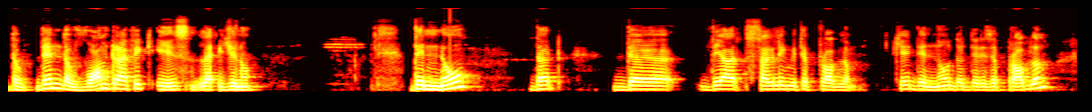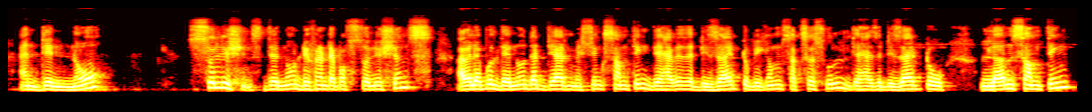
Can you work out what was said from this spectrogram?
the then the warm traffic is like you know they know that the they are struggling with a problem. Okay they know that there is a problem and they know solutions. They know different type of solutions available. They know that they are missing something. They have a desire to become successful. They has a desire to learn something.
